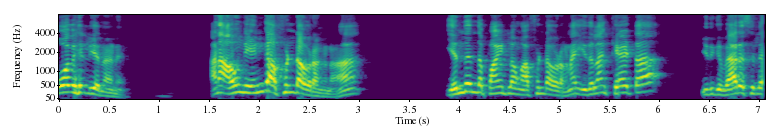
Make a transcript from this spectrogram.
போவே இல்லையா நான். ஆனா அவங்க எங்க அஃபண்ட் ஆகுறாங்கன்னா எந்தெந்த பாயிண்ட்ல அவங்க அஃபண்ட் ஆகுறாங்கன்னா இதெல்லாம் கேட்டா இதுக்கு வேற சில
